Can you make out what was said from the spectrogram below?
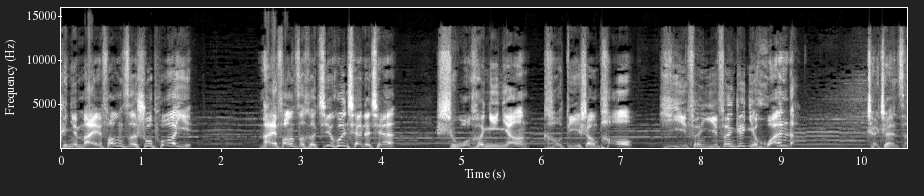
给你买房子说婆姨，买房子和结婚欠的钱，是我和你娘靠地上刨一分一分给你还的。这阵子……”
